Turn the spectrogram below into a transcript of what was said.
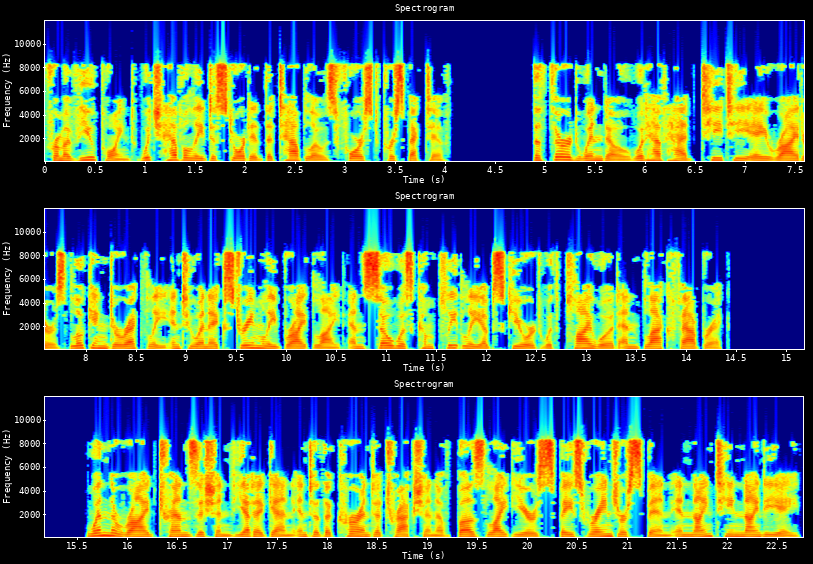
from a viewpoint which heavily distorted the tableau's forced perspective. The third window would have had TTA riders looking directly into an extremely bright light and so was completely obscured with plywood and black fabric. When the ride transitioned yet again into the current attraction of Buzz Lightyear's Space Ranger Spin in 1998,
